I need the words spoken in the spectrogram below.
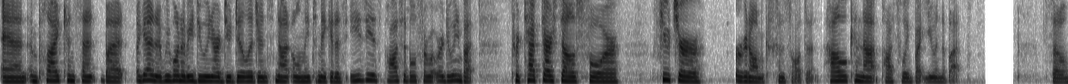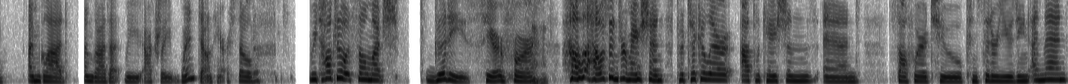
and implied consent. But again, if we want to be doing our due diligence, not only to make it as easy as possible for what we're doing, but protect ourselves for future ergonomics consultant. How can that possibly bite you in the butt? So I'm glad. I'm glad that we actually went down here. So yeah. we talked about so much goodies here for health information, particular applications and software to consider using, and then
